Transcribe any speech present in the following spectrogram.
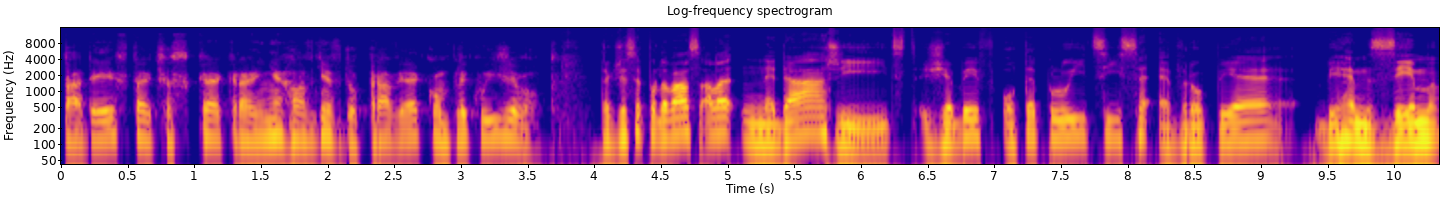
tady v té české krajině, hlavně v dopravě, komplikují život. Takže se podle vás ale nedá říct, že by v oteplující se Evropě během zim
